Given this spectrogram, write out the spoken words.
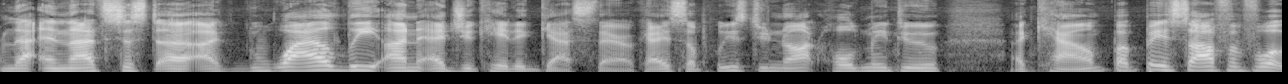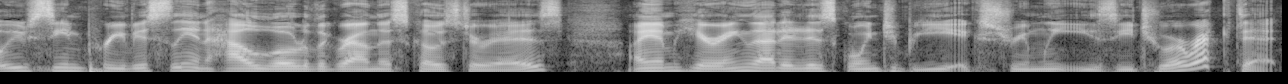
that and that's just a, a, wildly uneducated guess there. Okay, so please do not hold me to account. But based off of what we've seen previously and how low to the ground this coaster is, I am hearing that it is going to be extremely easy to erect it.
